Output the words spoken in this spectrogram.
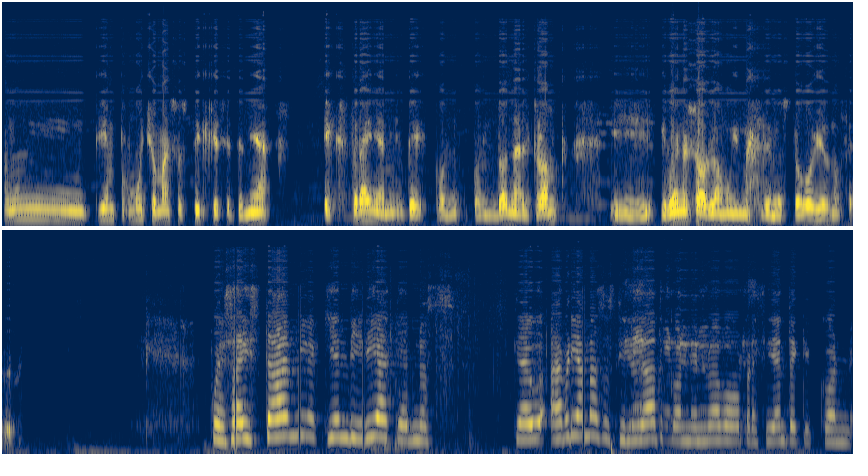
un tiempo mucho más hostil que se tenía extrañamente con, con Donald Trump. Y, bueno, eso habla muy mal de nuestro gobierno federal. Pues ahí está, mira, ¿quién diría que nos que habría más hostilidad con el nuevo presidente que con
